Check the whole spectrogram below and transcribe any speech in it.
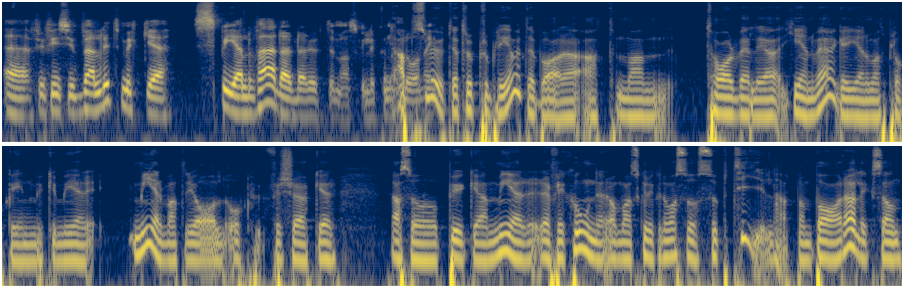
Eh, för det finns ju väldigt mycket spelvärldar där ute man skulle kunna låna in. Absolut, jag tror problemet är bara att man tar välja genvägar genom att plocka in mycket mer, mer material och försöker alltså bygga mer reflektioner. Om man skulle kunna vara så subtil att man bara liksom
